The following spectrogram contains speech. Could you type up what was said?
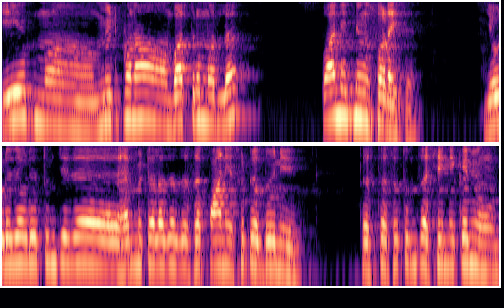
हे म- मीठपणा बाथरूममधलं पाण्यात नेऊन सोडायचं. जेवढे जेवढे तुमचे जे ह्या मिठाला जर जसं पाणी सुटेल दोन्ही तसं तसं तुमचा शनी कमी होऊन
